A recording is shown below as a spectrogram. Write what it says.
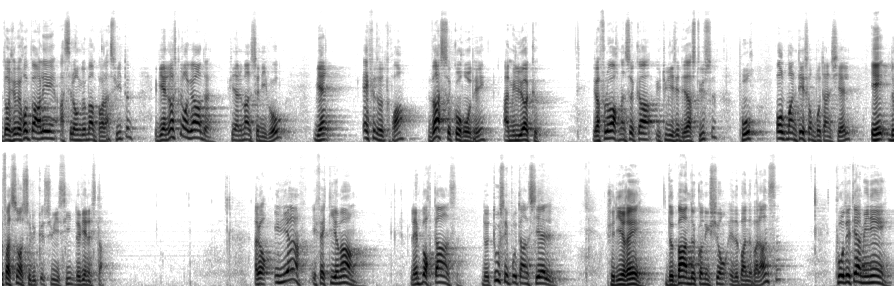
dont je vais reparler assez longuement par la suite, eh bien, regarde finalement ce niveau, eh bien, F2O3 va se corroder à milieu aqueux. Il va falloir, dans ce cas, utiliser des astuces pour augmenter son potentiel et de façon à ce que celui-ci devienne stable. Alors, il y a effectivement l'importance de tous ces potentiels, je dirais, de bande de conduction et de bande de valence pour déterminer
